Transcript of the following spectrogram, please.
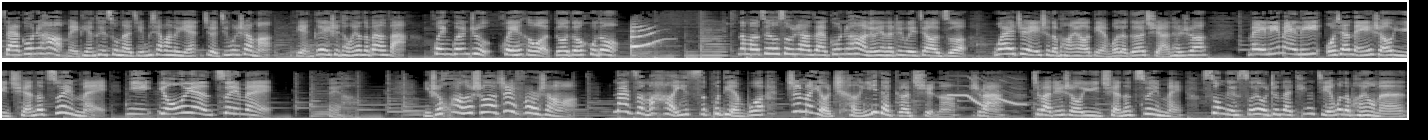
在公众号每天推送的节目下方留言就有机会上榜。点歌也是同样的办法，欢迎关注，欢迎和我多多互动。那么最后送上在公众号留言的这位叫做 YJH 的朋友点播的歌曲啊，他说：“美离美离，我想点一首羽泉的《最美》，你永远最美。”哎呀，你说话都说到这份上了。那怎么好意思不点播这么有诚意的歌曲呢？是吧？就把这首羽泉的《最美》送给所有正在听节目的朋友们。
